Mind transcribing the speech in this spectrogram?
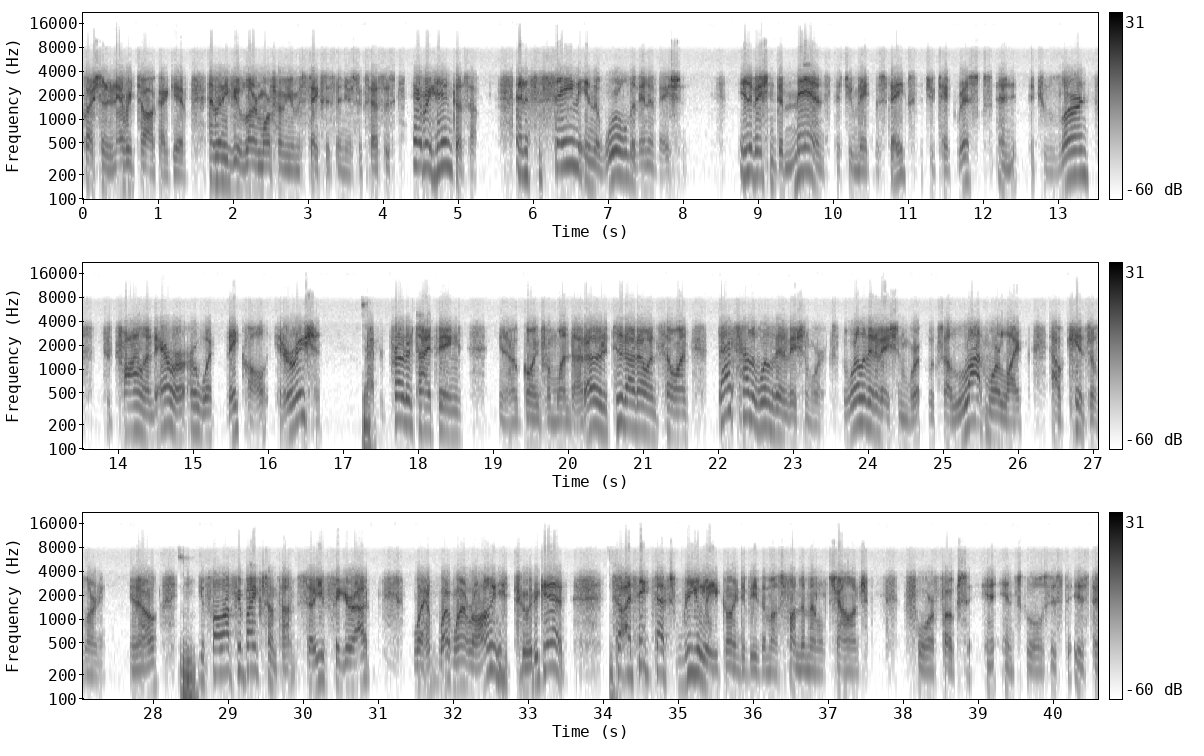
question in every talk I give. How many of you learn more from your mistakes than your successes? Every hand goes up. And it's the same in the world of innovation. Innovation demands that you make mistakes, that you take risks, and that you learn through trial and error, or what they call iteration. Yeah. Rapid prototyping, you know, going from 1.0 to 2.0 and so on. That's how the world of innovation works. The world of innovation work, looks a lot more like how kids are learning. You know, mm. you fall off your bike sometimes, so you figure out what what went wrong and you do it again. So I think that's really going to be the most fundamental challenge for folks in, in schools is to is to,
